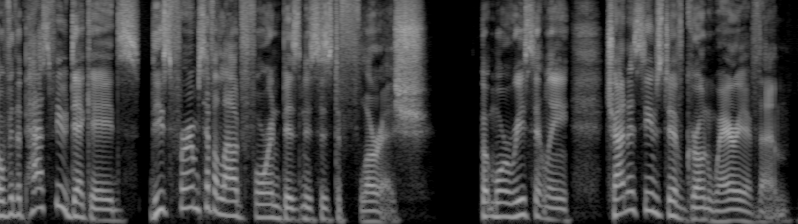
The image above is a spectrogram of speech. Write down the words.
Over the past few decades, these firms have allowed foreign businesses to flourish. But more recently, China seems to have grown wary of them.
